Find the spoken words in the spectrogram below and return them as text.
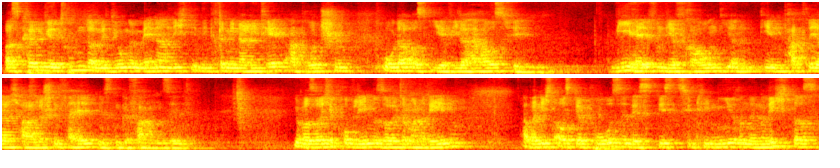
Was können wir tun, damit junge Männer nicht in die Kriminalität abrutschen oder aus ihr wieder herausfinden? Wie helfen wir Frauen, die, in, die in patriarchalischen Verhältnissen gefangen sind? Über solche Probleme sollte man reden, aber nicht aus der Pose des disziplinierenden Richters,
